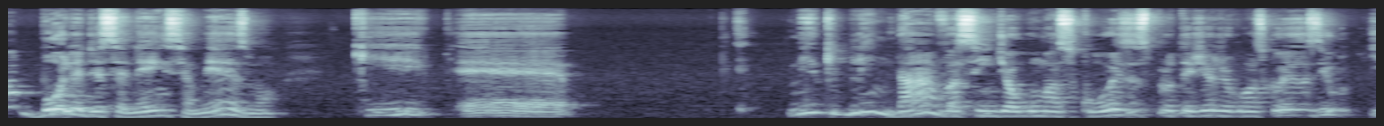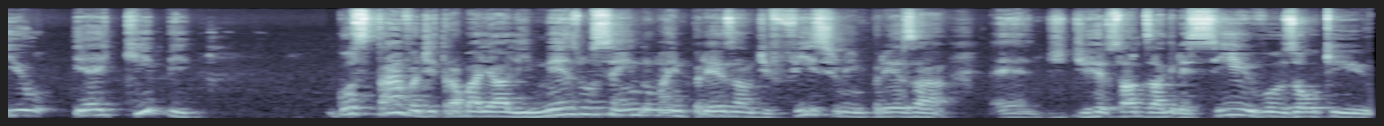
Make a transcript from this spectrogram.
uma bolha de excelência mesmo, que é, meio que blindava assim, de algumas coisas, protegia de algumas coisas, e, e, e a equipe gostava de trabalhar ali, mesmo sendo uma empresa difícil, uma empresa é, de, de, resultados agressivos, ou que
